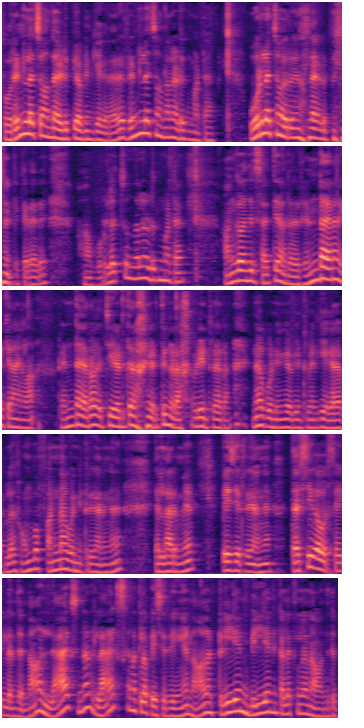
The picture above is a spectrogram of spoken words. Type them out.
ஸோ ரெண்டு லட்சம் வந்தால் எடுப்பி அப்படின்னு கேட்குறாரு ரெண்டு லட்சம் வந்தாலும் எடுக்க மாட்டேன். ஒரு லட்சம் வருவீங்க வந்தால் எடுப்பீங்கன்னு கேட்குறாரு ஒரு லட்சம் வந்தாலும் எடுக்க மாட்டேன். அங்கே வந்துட்டு சத்யா ரெண்டாயிரம் வைக்கிறாங்களாம். ரெண்டாயிரம் வச்சு எடுத்து எடுத்துங்கடா அப்படின்றாரு. என்ன பண்ணுவீங்க அப்படின்ற மாதிரி கேட்குறாப்புல ரொம்ப ஃபன்னாக பண்ணிட்டு இருக்கானுங்க எல்லாருமே பேசிகிட்டு இருக்காங்க தர்ஷிகா ஒரு சைட்லேருந்து நான் லேக்ஸ்னா லேக்ஸ் கணக்கில் பேசிடுறீங்க நாலாம் ட்ரில்லியன் பில்லியன் கணக்கில் நான் வந்துட்டு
